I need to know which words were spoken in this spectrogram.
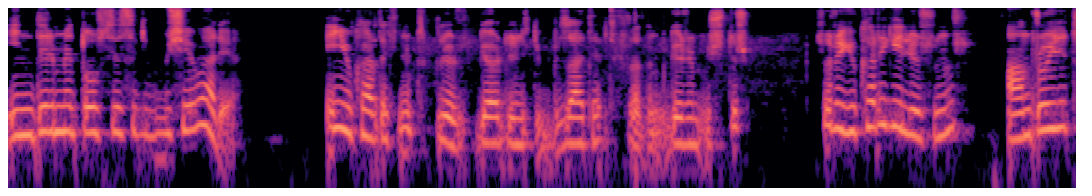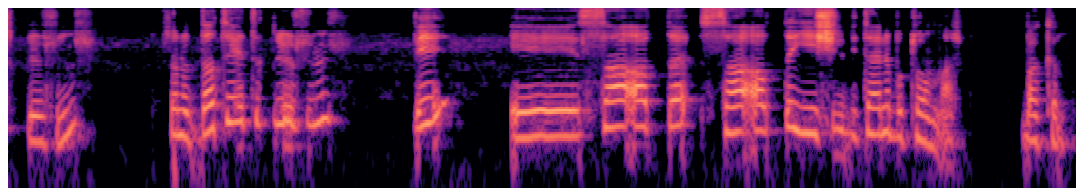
indirme dosyası gibi bir şey var ya. En yukarıdakine tıklıyoruz. Gördüğünüz gibi zaten tıkladım görünmüştür. Sonra yukarı geliyorsunuz. Android'e tıklıyorsunuz. Sonra dataya tıklıyorsunuz ve ee, sağ altta sağ altta yeşil bir tane buton var. Bakın.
